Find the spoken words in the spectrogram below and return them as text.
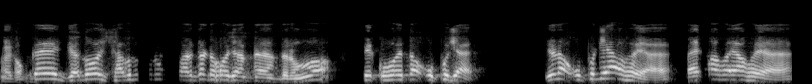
ਕਿਉਂਕਿ ਜਦੋਂ ਸ਼ਬਦ ਗੁਰੂ ਪ੍ਰਗਟ ਹੋ ਜਾਂਦਾ ਹੈ ਅੰਦਰੋਂ ਇੱਕ ਹੋਏ ਤਾਂ ਉਪਜੈ ਜਿਹੜਾ ਉਪਜਿਆ ਹੋਇਆ ਹੈ, ਪੈਦਾ ਹੋਇਆ ਹੋਇਆ ਹੈ,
